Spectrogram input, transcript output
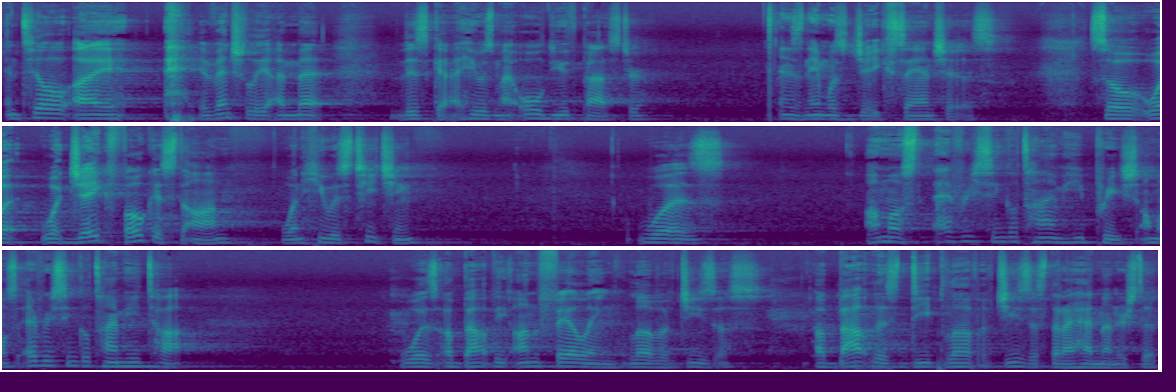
Until I eventually I met this guy. He was my old youth pastor, and his name was Jake Sanchez. So, what, what Jake focused on when he was teaching was almost every single time he preached, almost every single time he taught, was about the unfailing love of Jesus about this deep love of Jesus that I hadn't understood.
